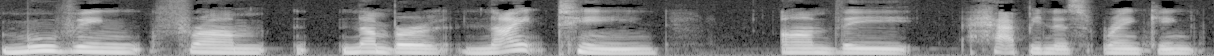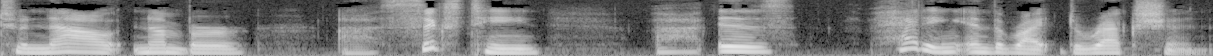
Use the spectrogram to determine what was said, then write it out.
moving from number 19 on the happiness ranking to now number uh, 16 uh, is heading in the right direction.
